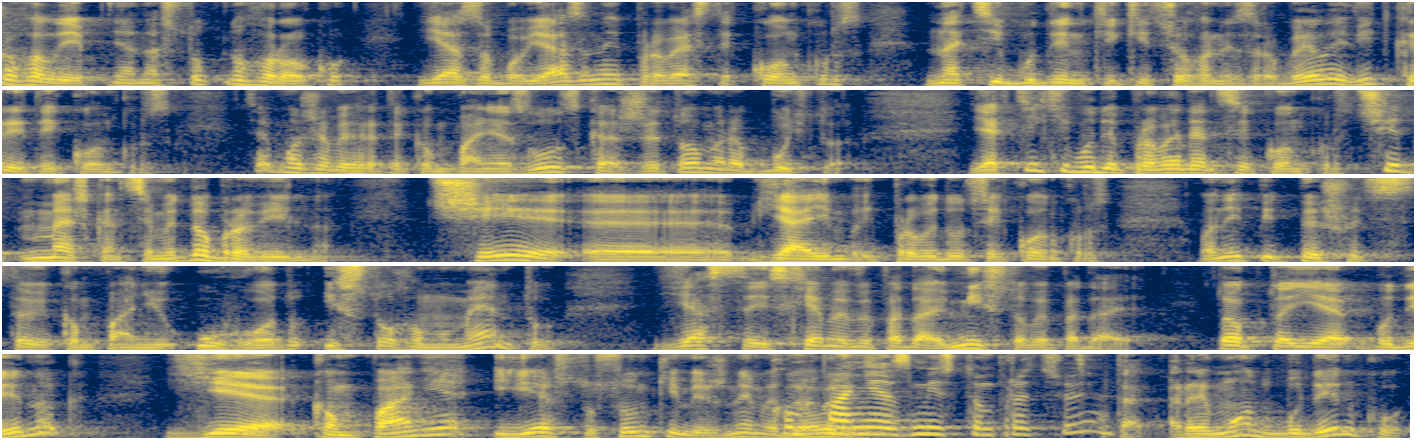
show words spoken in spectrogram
1 липня наступного року я зобов'язаний провести конкурс на ті будинки, які цього не зробили, відкритий конкурс. Це може виграти компанія з Луцька, з Житомира, будь-хто. Як тільки буде проведений цей конкурс, чи мешканцями добровільно, чи е, я їм проведу цей конкурс, вони підпишуть з тою компанією угоду, і з того моменту я з цієї схеми випадаю, місто випадає. Тобто є будинок, є компанія і є стосунки між ними. Компанія з містом працює? Так, ремонт будинку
